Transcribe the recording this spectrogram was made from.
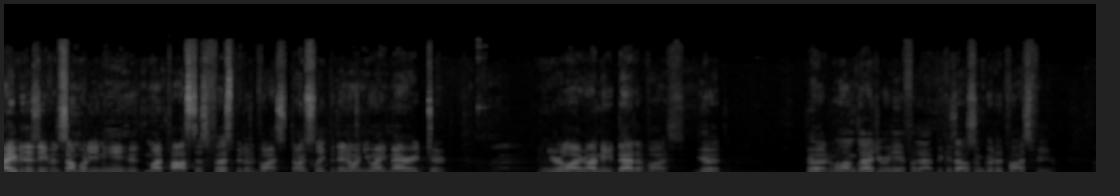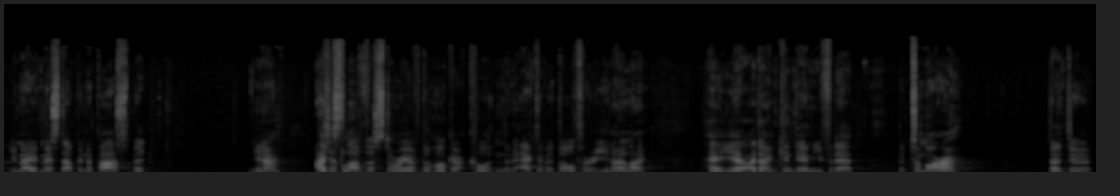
Maybe there's even somebody in here who my pastor's first bit of advice don't sleep with anyone you ain't married to. And you're like, I need that advice. Good. Good. Well, I'm glad you were here for that because that was some good advice for you. You may have messed up in the past, but, you know, I just love the story of the hooker caught in the act of adultery. You know, like, hey, yeah, I don't condemn you for that, but tomorrow, don't do it.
